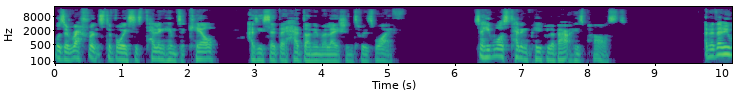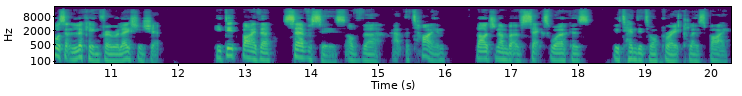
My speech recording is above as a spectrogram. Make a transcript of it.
was a reference to voices telling him to kill, as he said they had done in relation to his wife so he was telling people about his past. And although he wasn't looking for a relationship, he did buy the services of the, at the time, large number of sex workers who tended to operate close by.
